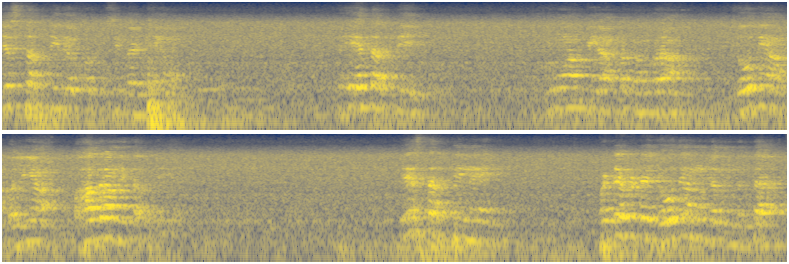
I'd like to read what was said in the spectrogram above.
ਜਿਸ ਧਰਤੀ ਦੇ ਉੱਪਰ ਤੁਸੀਂ ਬੈਠੇ ਹੋ ਇਹ ਧਰਤੀ ਗੁਰੂਆਂ, ਪੀਰਾਂ, ਪੈਗੰਬਰਾਂ ਯੋਧਿਆਂ ਬਲੀਆਂ, ਬਹਾਦਰਾਂ ਦੀ ਧਰਤੀ ਹੈ। ਇਸ ਧਰਤੀ ਨੇ ਵੱਡੇ ਵੱਡੇ ਯੋਧਿਆਂ ਨੂੰ ਜਨਮ ਦਿੱਤਾ ਹੈ,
